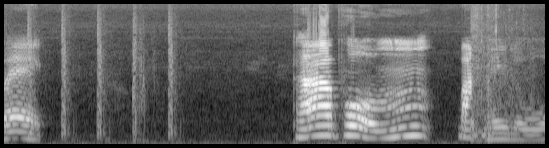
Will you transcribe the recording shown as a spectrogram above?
back ถ้าผมปัดไม่รู้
